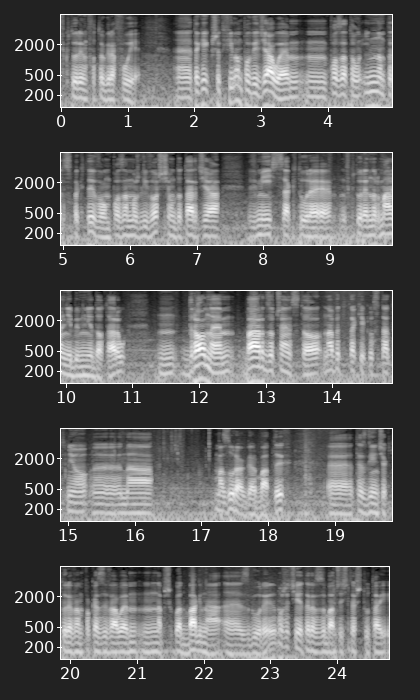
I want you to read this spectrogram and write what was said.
w którym fotografuję. E, tak jak przed chwilą powiedziałem, mm, poza tą inną perspektywą, poza możliwością dotarcia w miejsca, które, w które normalnie bym nie dotarł, mm, dronem bardzo często, nawet tak jak ostatnio e, na Mazurach Garbatych, e, te zdjęcia, które Wam pokazywałem, na przykład bagna z góry. Możecie je teraz zobaczyć też tutaj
